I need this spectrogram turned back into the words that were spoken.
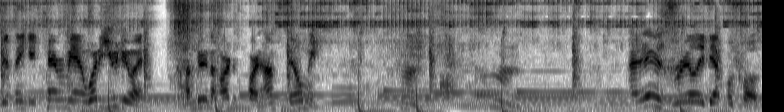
You're thinking, cameraman, what are you doing? I'm doing the hardest part. I'm filming. Hmm. Hmm. And it is really difficult.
